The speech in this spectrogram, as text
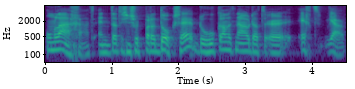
omlaag gaat. En dat is een soort paradox. Hè? Ik bedoel, hoe kan het nou dat er echt ja,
